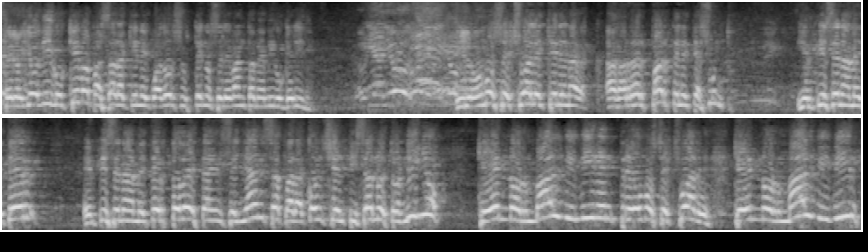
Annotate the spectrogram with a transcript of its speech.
Pero yo digo, ¿qué va a pasar aquí en Ecuador si usted no se levanta, mi amigo querido? Y los homosexuales quieren agarrar parte en este asunto. Y empiecen a meter, empiecen a meter toda esta enseñanza para concientizar a nuestros niños que es normal vivir entre homosexuales, que es normal vivir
